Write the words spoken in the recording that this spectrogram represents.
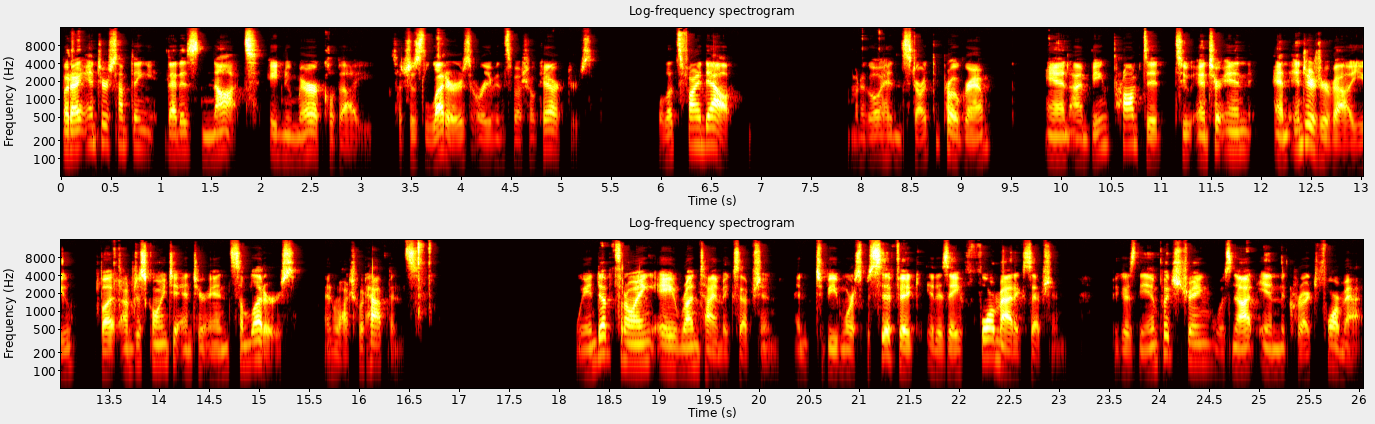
but I enter something that is not a numerical value, such as letters or even special characters. Well, let's find out. I'm going to go ahead and start the program, and I'm being prompted to enter in an integer value, but I'm just going to enter in some letters and watch what happens. We end up throwing a runtime exception, and to be more specific, it is a format exception because the input string was not in the correct format.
